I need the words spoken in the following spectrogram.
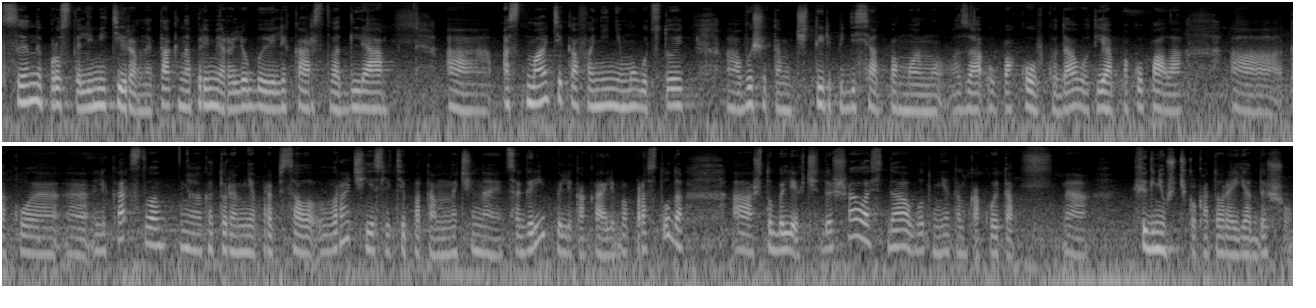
цены просто лимитированы. Так, например, любые лекарства для а, астматиков они не могут стоить а, выше там 4,50, по-моему, за упаковку. Да? Вот я покупала а, такое а, лекарство, а, которое мне прописал врач, если типа там начинается грипп или какая-либо простуда, а, чтобы легче дышалось, да, вот мне там какой-то а, фигнюшечку, которой я дышу.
